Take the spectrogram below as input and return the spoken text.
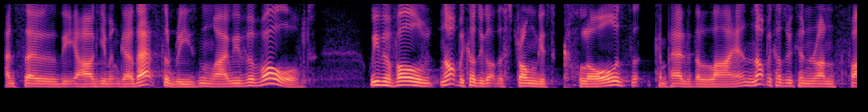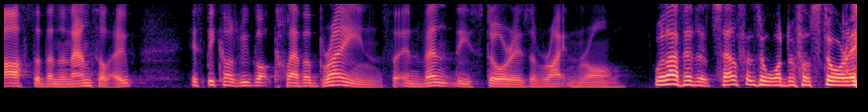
And so the argument go, that's the reason why we've evolved. We've evolved not because we've got the strongest claws compared with a lion, not because we can run faster than an antelope, it's because we've got clever brains that invent these stories of right and wrong. Well, that in itself is a wonderful story.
